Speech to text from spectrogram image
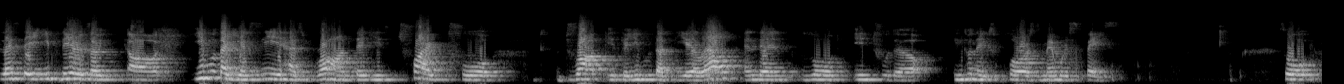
let's say if there's a uh, exe has run, then it tried to drop the evil.dll and then load into the Internet Explorer's memory space. So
